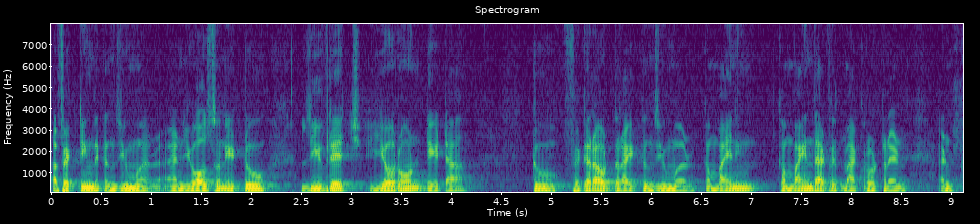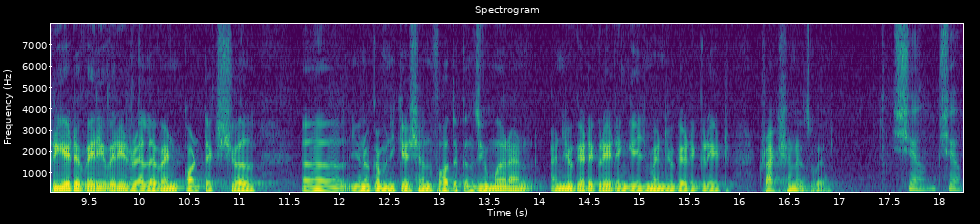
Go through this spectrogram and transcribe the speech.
affecting the consumer, and you also need to leverage your own data to figure out the right consumer, combining, combine that with macro trend, and create a very, very relevant contextual uh, you know, communication for the consumer, and, and you get a great engagement, you get a great traction as well. Sure, sure.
